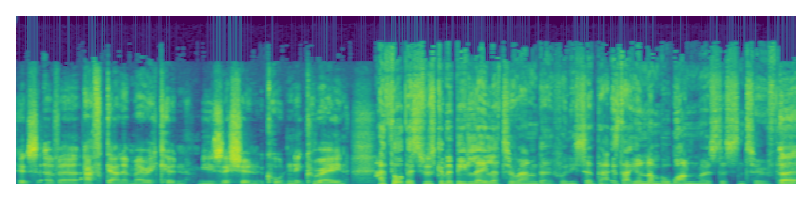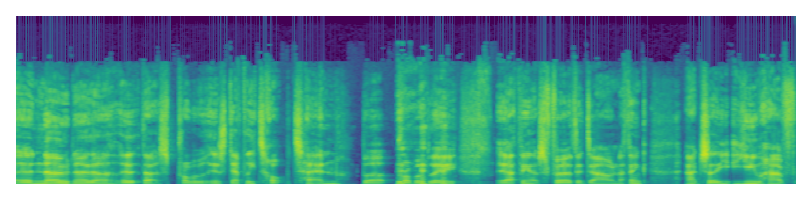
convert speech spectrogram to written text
it's of an Afghan American musician called Nick Rain. I thought this was going to be Layla Tarando when you said that. Is that your number one most listened to? of the year? Uh, no, no, no, that's probably it's definitely top ten, but probably yeah, I think that's further down. I think actually you have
